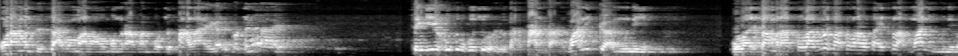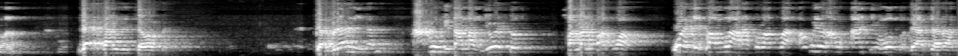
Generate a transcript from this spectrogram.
ora mendesak kok malah ngomong rawan padha salah ya kan padha ae. Sing iya khusus-khusus tak tantang. Wani gak muni. Mulai Islam ra sholat lu satu ora usah Islam wani muni ngono. Ndak kan jawab. Gak berani kan? Aku ditantang yo itu sama fatwa. Wah, Islam lah, sholat lah. Aku ya ora wani ngomong ajaran.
